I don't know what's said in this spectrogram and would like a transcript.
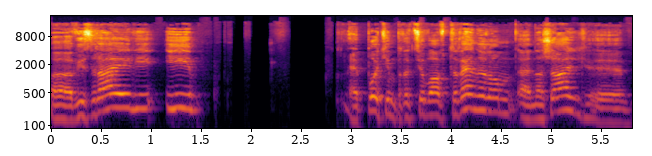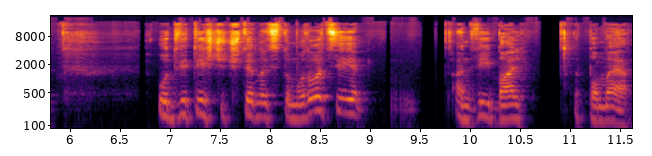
е, в Ізраїлі і Е, Потім працював тренером. Е, На жаль, у 2014 році Андрій Баль помер.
